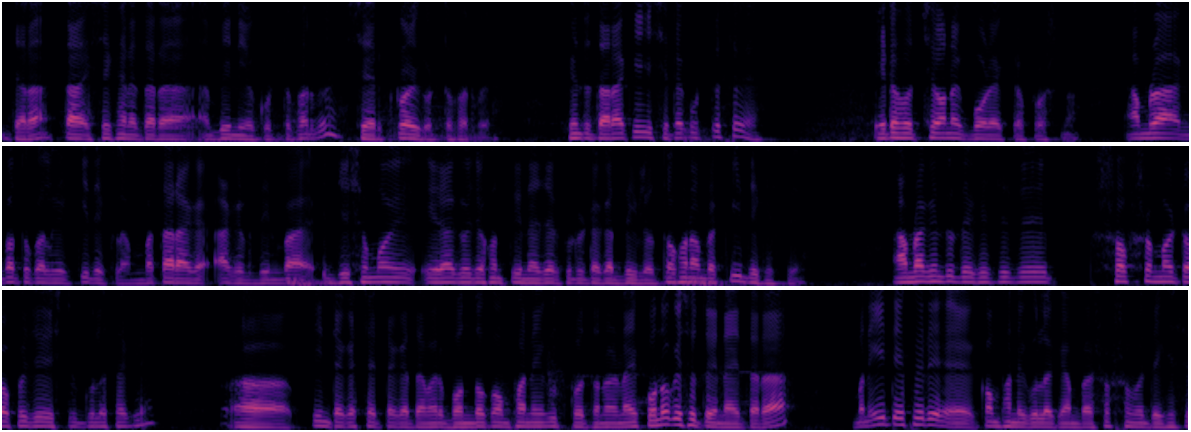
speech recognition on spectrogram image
যারা, তা সেখানে তারা বিনিয়োগ করতে পারবে শেয়ার ক্রয় করতে পারবে। কিন্তু তারা কি সেটা করতেছে? এটা হচ্ছে অনেক বড় একটা প্রশ্ন। আমরা গতকালকে কি দেখলাম বা তার আগে, আগের দিন বা যে সময় এর আগে যখন তিন হাজার কোটি টাকা দিল, তখন আমরা কি দেখেছি? আমরা কিন্তু দেখেছি যে সব সময় টপে যে স্টকগুলো থাকে তিন টাকা, চার টাকা দামের বন্ধ কোম্পানি উৎপাদনে নাই, কোনো কিছুতে নাই তারা। মানে এই টাইপের কোম্পানিগুলোকে আমরা সবসময় দেখেছি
